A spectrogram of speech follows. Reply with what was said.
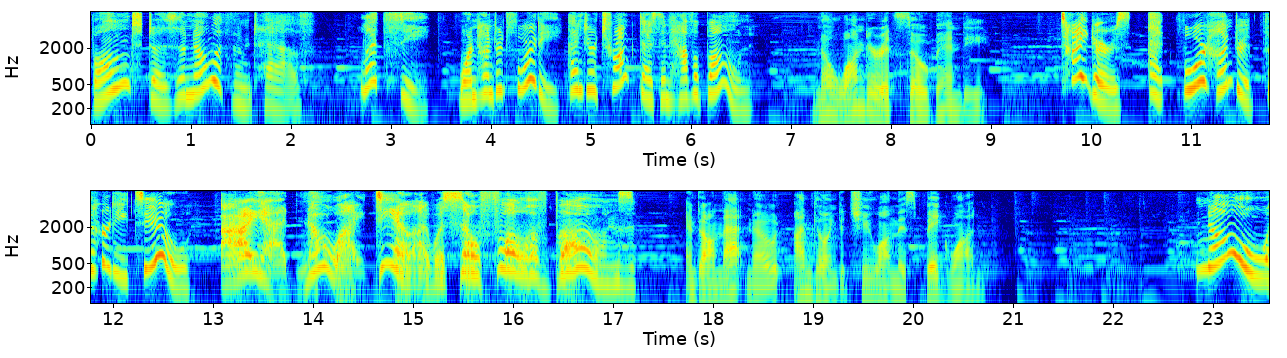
bones does an elephant have? Let's see. 140. And your trunk doesn't have a bone. No wonder it's so bendy. Tigers at 432. I had no idea I was so full of bones. And on that note, I'm going to chew on this big one. No,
